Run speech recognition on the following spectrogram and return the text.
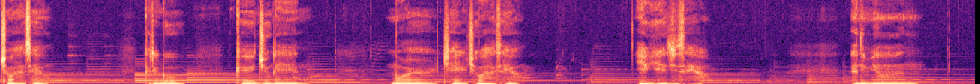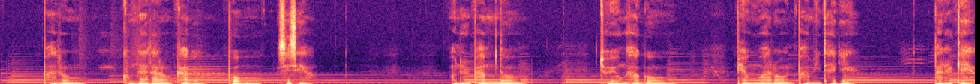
좋아하세요? 그리고 그 중엔 뭘 제일 좋아하세요? 얘기해 주세요. 아니면 바로 꿈나라로 가고 복 쓰세요. 오늘 밤도 조용하고 평화로운 밤이 되길 바랄게요.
